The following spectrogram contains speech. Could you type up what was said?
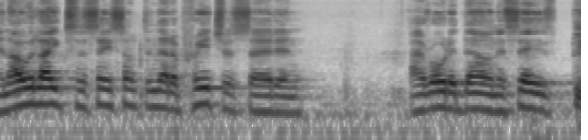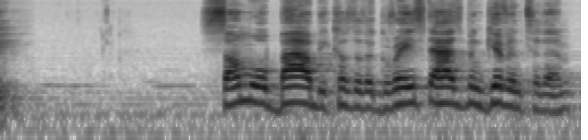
And I would like to say something that a preacher said, and I wrote it down. It says, Some will bow because of the grace that has been given to them,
